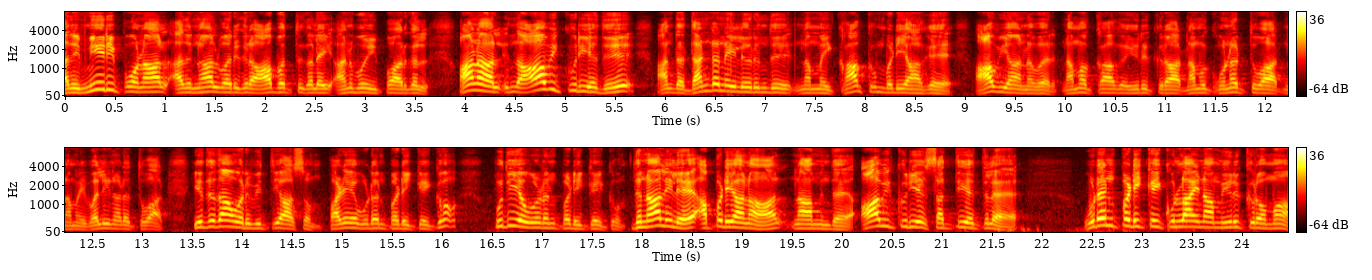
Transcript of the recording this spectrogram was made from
அதை மீறி போனால் அதனால் வருகிற ஆபத்துகளை அனுபவிப்பார்கள். ஆனால் இந்த ஆவிக்குரியது அந்த தண்டனையிலிருந்து நம்மை காக்கும்படியாக ஆவியானவர் நமக்காக இருக்கிறார் நமக்கு உணர்த்துவார் நம்மை வழி நடத்துவார். இதுதான் ஒரு வித்தியாசம். பழைய உடன்படிக்கைக்கும் புதிய உடன்படிக்கைக்கும். இந்த நாளிலே அப்படியானால் நாம் இந்த ஆவிக்குரிய சத்தியத்தில் உடன்படிக்கைக்குள்ளாய் நாம் இருக்கிறோமா?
